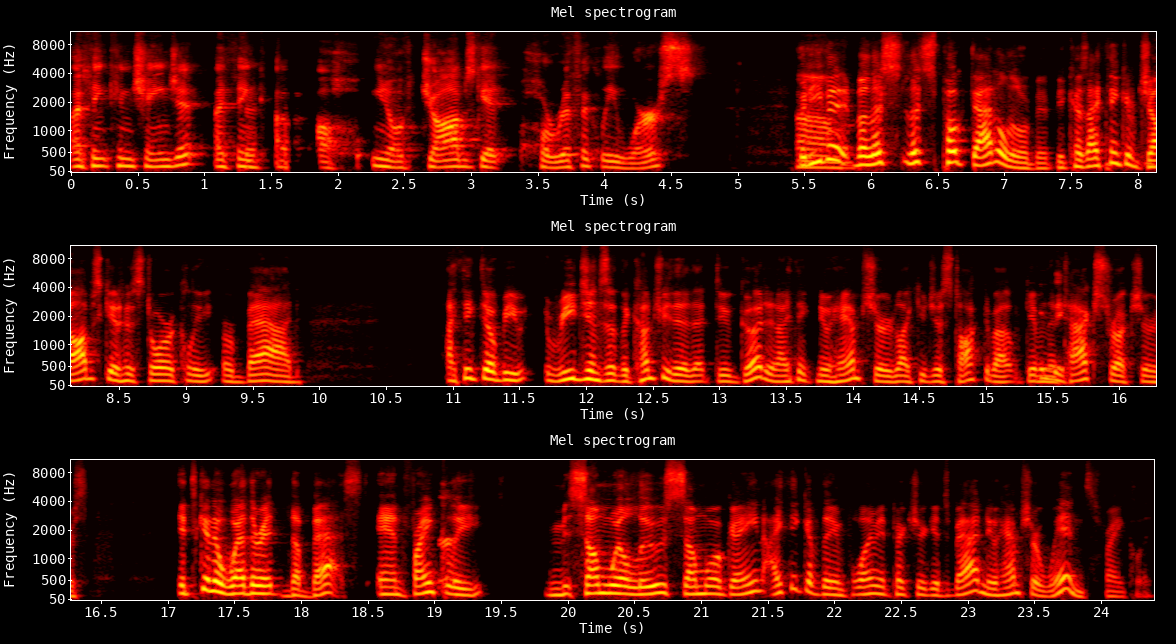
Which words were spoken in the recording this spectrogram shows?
I think can change it. I think a, a, you know if jobs get horrifically worse. But even um, but let's let's poke that a little bit because I think if jobs get historically or bad, I think there'll be regions of the country there that do good. And I think New Hampshire, like you just talked about, given the tax structures, it's going to weather it the best. And frankly, some will lose, some will gain. I think if the employment picture gets bad, New Hampshire wins, frankly.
